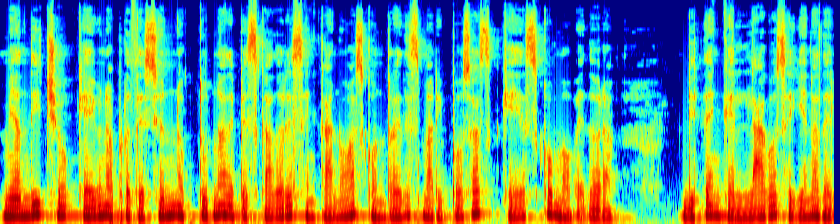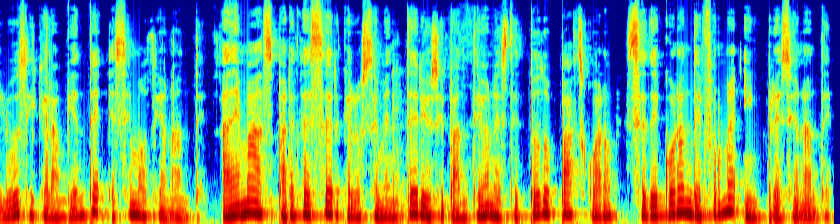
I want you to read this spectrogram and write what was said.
Me han dicho que hay una procesión nocturna de pescadores en canoas con redes mariposas que es conmovedora. Dicen que el lago se llena de luz y que el ambiente es emocionante. Además, parece ser que los cementerios y panteones de todo Pátzcuaro se decoran de forma impresionante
